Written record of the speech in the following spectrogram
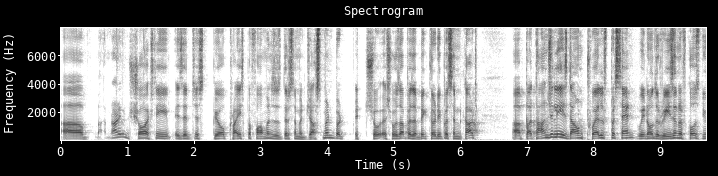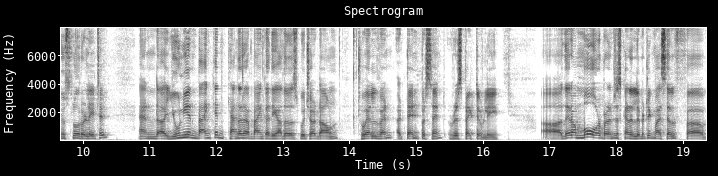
I'm not even sure, actually, is it just pure price performance? Is there some adjustment? But it show, shows up as a big 30% cut. Patanjali is down 12%. We know the reason, of course, news flow related and uh, Union Bank and Canara Bank are the others, which are down 12 and 10% uh, respectively. Uh, there are more, but I'm just kind of limiting myself uh,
